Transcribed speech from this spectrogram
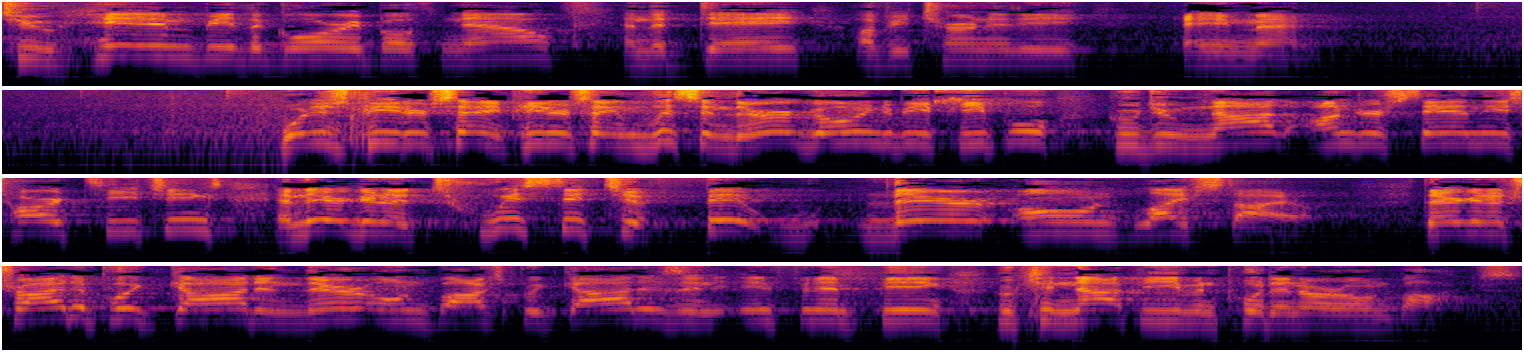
To him be the glory both now and the day of eternity. Amen. What is Peter saying? Peter's saying, listen, there are going to be people who do not understand these hard teachings, and they are going to twist it to fit their own lifestyle. They're going to try to put God in their own box, but God is an infinite being who cannot be even put in our own box.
